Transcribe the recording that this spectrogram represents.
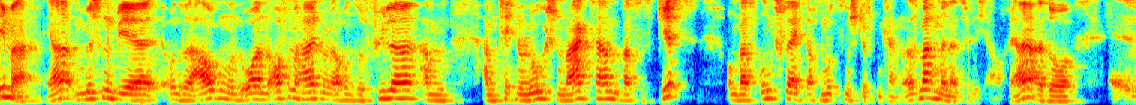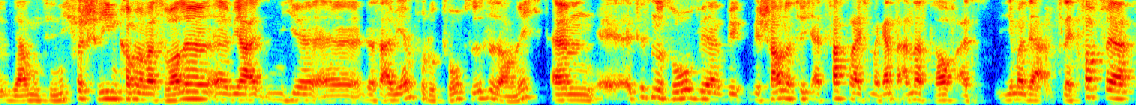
immer, ja, müssen wir unsere Augen und Ohren offen halten und auch unsere Fühler am, am technologischen Markt haben, was es gibt und was uns vielleicht auch Nutzen stiften kann. Und das machen wir natürlich auch. Ja? Also äh, wir haben uns hier nicht verschrien, komme was wolle, äh, wir halten hier äh, das IBM-Produkt hoch, so ist es auch nicht. Ähm, äh, es ist nur so, wir, wir, wir schauen natürlich als Fachbereich immer ganz anders drauf als jemand, der vielleicht Software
